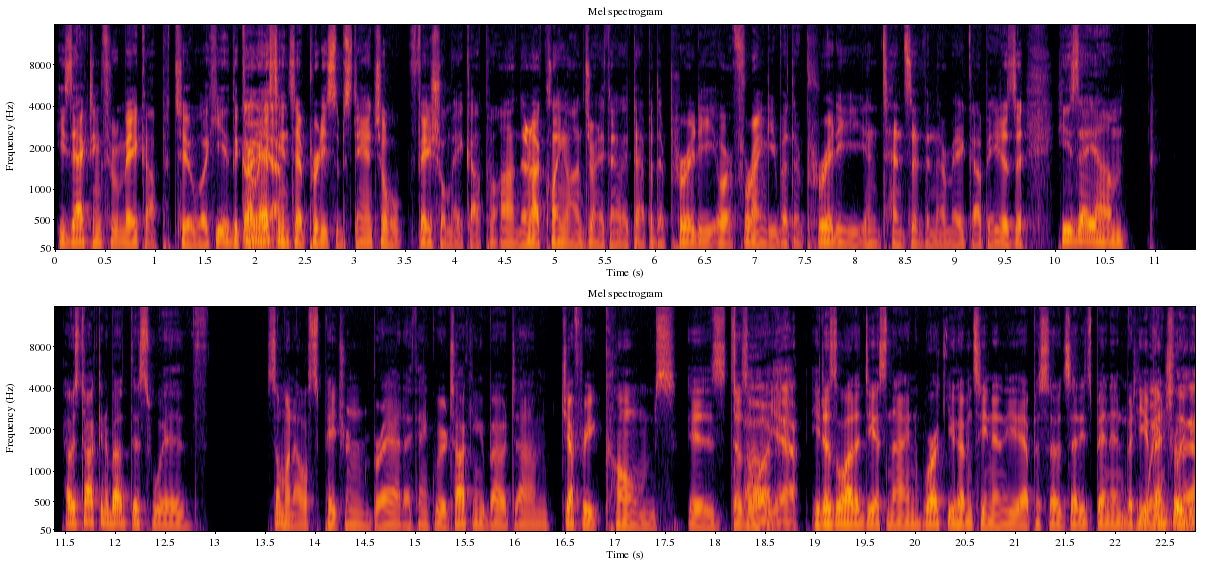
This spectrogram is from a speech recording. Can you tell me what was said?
he's acting through makeup too. Like he, the Oh, yeah. Cardassians have pretty substantial facial makeup on. They're not Klingons or anything like that, but they're pretty or Ferengi, but they're pretty intensive in their makeup. And he does a he's a um. I was talking about this with someone else, patron Brad. I think we were talking about um, Jeffrey Combs is does a Oh, lot. yeah. he does a lot of DS9 work. You haven't seen any of the episodes that he's been in, but he Waiting eventually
